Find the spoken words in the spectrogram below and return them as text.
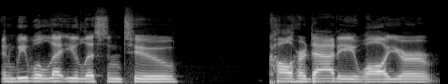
and we will let you listen to call her daddy while you're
